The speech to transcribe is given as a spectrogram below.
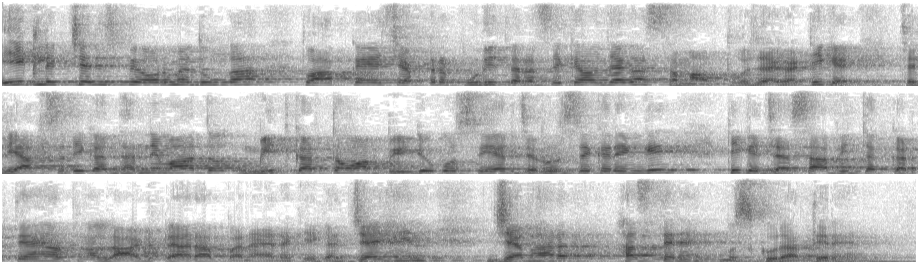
एक लेक्चर इस पर और मैं दूँगा तो आपका यह चैप्टर पूरी तरह से क्या हो जाएगा? समाप्त हो जाएगा, ठीक है? चलिए आप सभी का धन्यवाद। उम्मीद करता हूँ आप वीडियो को शेयर ज़रूर से करेंगे। ठीक है, जैसा अभी तक करते हैं और अपना लाड प्यारा बनाए रखेगा जय हिंद, जय भारत, हँसते रहें, मुस्कुराते रहें।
